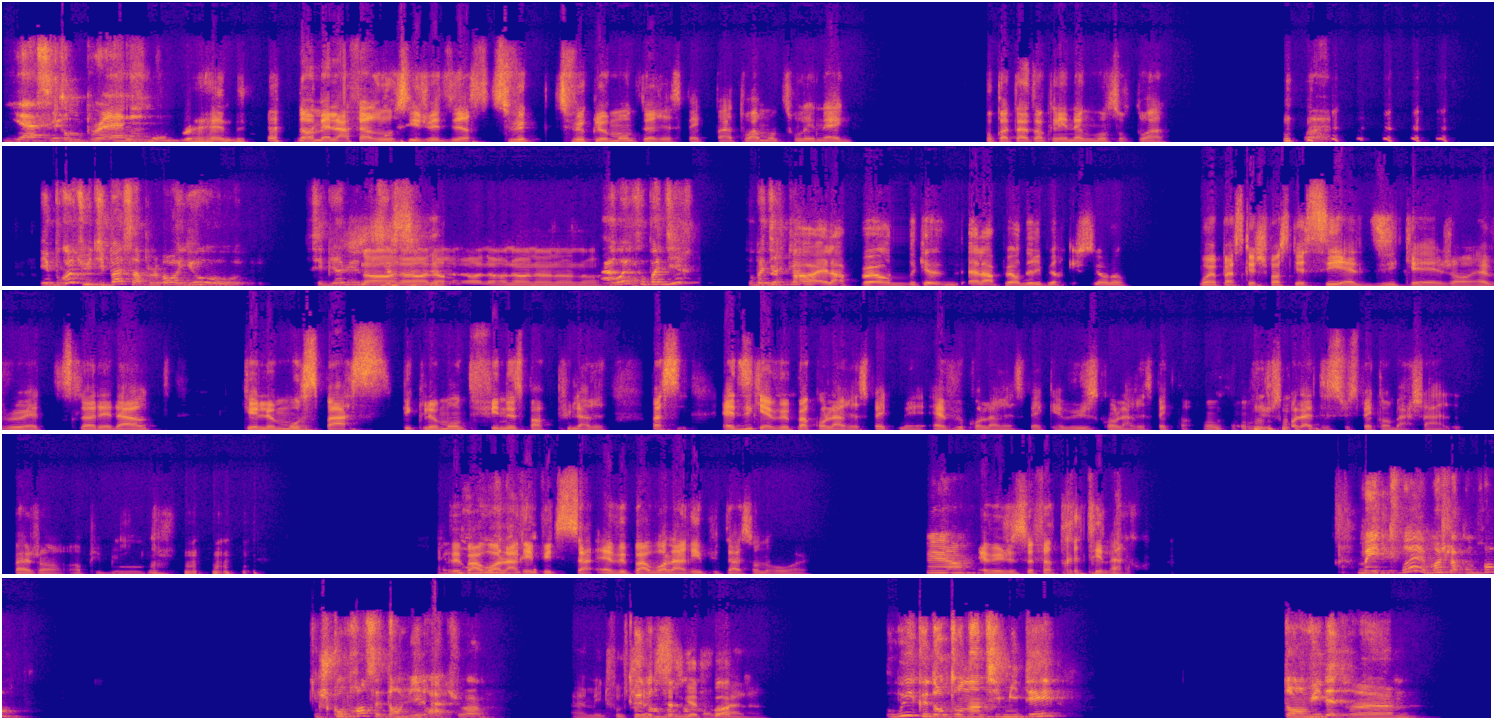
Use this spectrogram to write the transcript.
Yes, c'est ton brand. son brand. Non, mais l'affaire aussi, je veux dire, si tu veux, que- tu veux que le monde te respecte pas, toi, monte sur les nègres. Pourquoi t'attends que les nègres montent sur toi? Et pourquoi tu dis pas simplement yo, c'est bien mieux Non, non, non, non, non, non, non, non. Ah ouais, faut pas dire? Faut pas dire Ah, elle a peur de, que- elle a peur des répercussions, non? Ouais, parce que je pense que si elle dit que genre elle veut être slotted out, que le mot se passe, puis que le monde finisse par plus la parce elle dit qu'elle veut pas qu'on la respecte, mais elle veut qu'on la respecte. Elle veut juste qu'on la respecte. en- On, on veut juste qu'on la disrespecte en bachal, pas genre en public. Elle veut pas avoir la réputation. Elle veut pas avoir la réputation de whore. Non. Elle veut juste se faire traiter là. Mais ouais, moi je la comprends. Je comprends cette envie-là, tu vois. Ah, mais il faut que Que tu dans fasses ton mal, hein. Oui, que dans ton intimité, tu as envie d'être euh,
